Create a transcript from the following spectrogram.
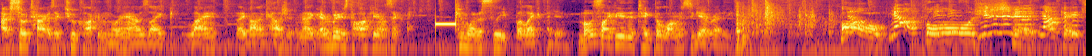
I was so tired. It was like two o'clock in the morning. I was like lying like on the couch and like everybody was talking. I was like, I can want to sleep, but like I didn't. Most likely to take the longest to get ready. Oh No, bullshit. This is, no, no, no, no, it's not Okay, because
